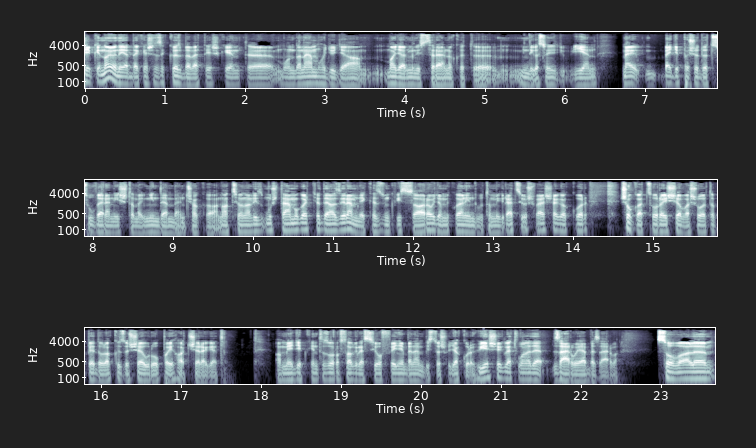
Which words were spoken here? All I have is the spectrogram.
egyébként nagyon érdekes, ez egy közbevetésként mondanám, hogy ugye a magyar miniszterelnököt mindig azt mondja, hogy ilyen begyöpösödött szuverenista, meg mindenben csak a nacionalizmus támogatja, de azért emlékezzünk vissza arra, hogy amikor elindult a migrációs válság, akkor sokat szóra is javasolta például a közös európai hadsereget, ami egyébként az orosz agresszió fényében nem biztos, hogy akkor a hülyeség lett volna, de zárójel bezárva. Szóval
